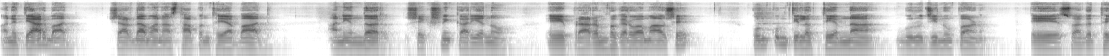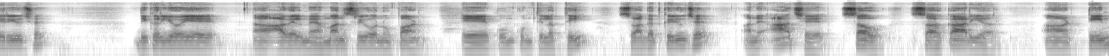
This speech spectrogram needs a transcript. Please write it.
અને ત્યારબાદ શારદામાના સ્થાપન થયા બાદ આની અંદર શૈક્ષણિક કાર્યનો એ પ્રારંભ કરવામાં આવશે. કુમકુમ તિલકથી એમના ગુરુજીનું પણ એ સ્વાગત થઈ રહ્યું છે. દીકરીઓએ આવેલ મહેમાનશ્રીઓનું પણ એ કુમકુમ તિલકથી સ્વાગત કર્યું છે અને આ છે સૌ સહકાર્ય ટીમ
